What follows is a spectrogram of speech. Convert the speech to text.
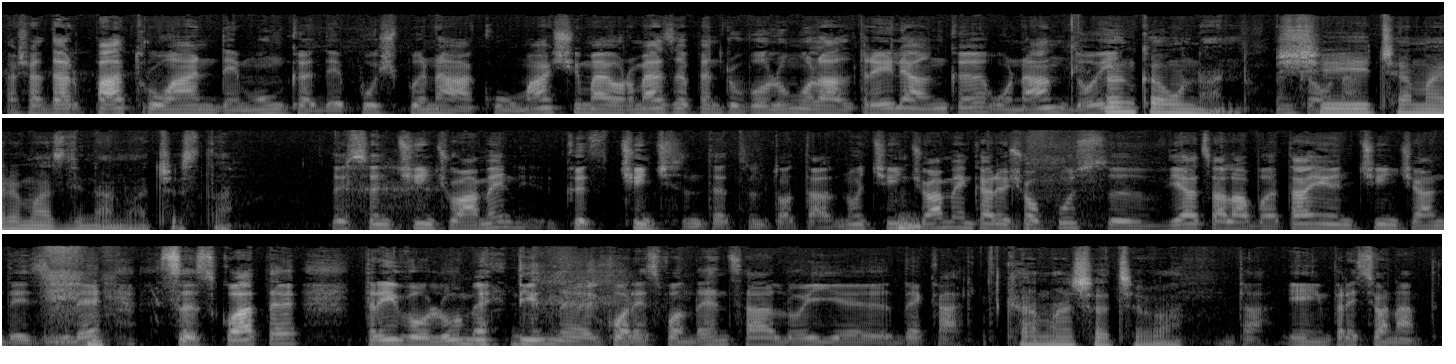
Așadar, patru ani de muncă depuși până acum și mai urmează pentru volumul al treilea încă un an, doi? Încă un an. Încă și un an. ce a mai rămas din anul acesta. Deci sunt cinci oameni, cât cinci sunteți în total, nu? Cinci mm. oameni care și-au pus uh, viața la bătaie în cinci ani de zile să scoată trei volume din uh, corespondența lui uh, Descartes. Cam așa ceva. Da, e impresionant.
